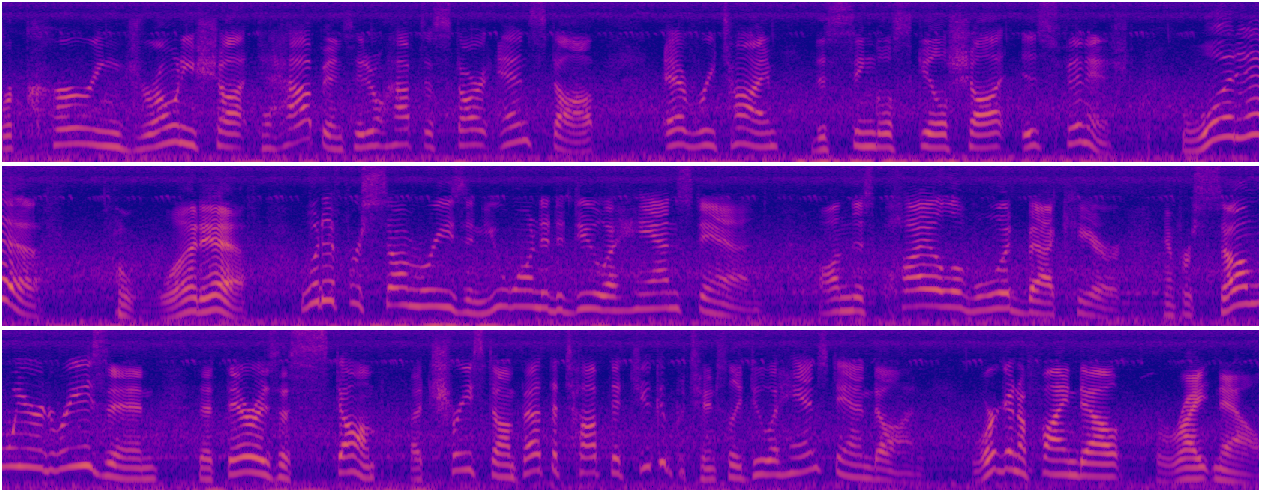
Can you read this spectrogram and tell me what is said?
recurring dronie shot to happen so you don't have to start and stop every time the single skill shot is finished? What if, what if, what if for some reason you wanted to do a handstand on this pile of wood back here and for some weird reason that there is a stump, a tree stump at the top that you could potentially do a handstand on? We're gonna find out right now.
